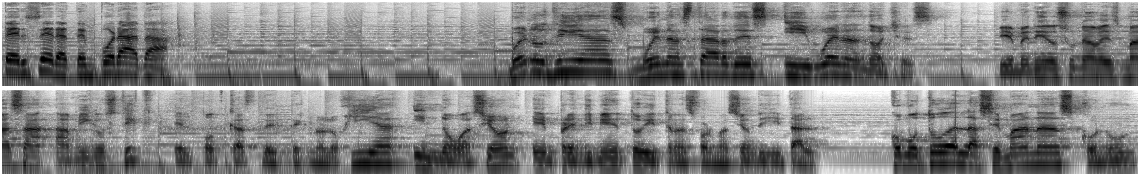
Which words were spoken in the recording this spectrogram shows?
tercera temporada. Buenos días, buenas tardes y buenas noches. Bienvenidos una vez más a Amigos TIC, el podcast de tecnología, innovación, emprendimiento y transformación digital. Como todas las semanas, con un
